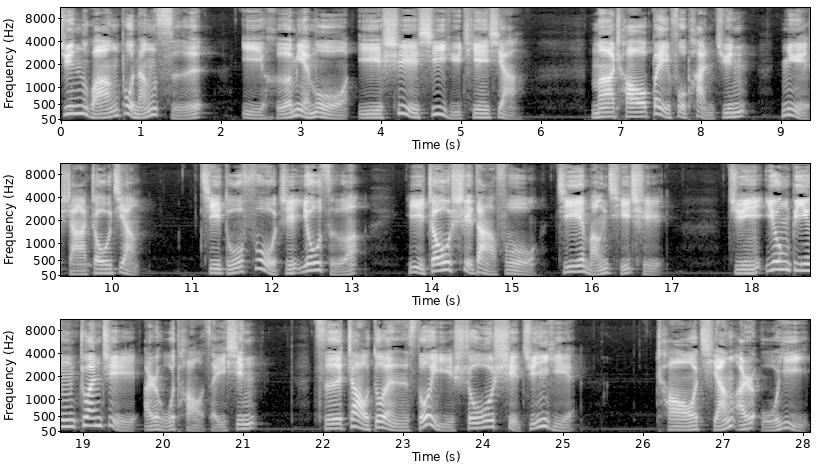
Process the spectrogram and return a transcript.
君王不能死，以何面目以世息于天下？马超背负叛军，虐杀周将，岂独父之忧责？一周士大夫皆蒙其耻。君拥兵专制而无讨贼心，此赵盾所以疏事君也。超强而无义。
